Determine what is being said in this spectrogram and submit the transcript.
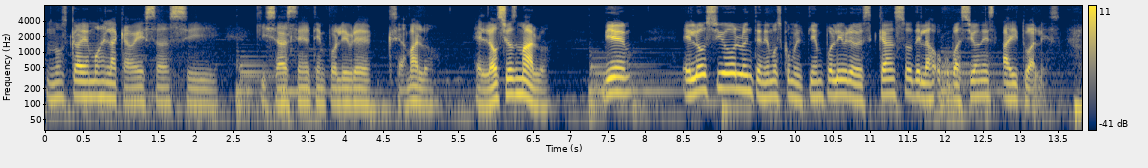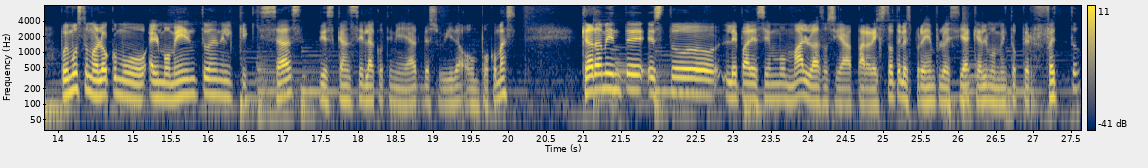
nos caemos en la cabeza si quizás tener tiempo libre sea malo. ¿El ocio es malo? Bien, el ocio lo entendemos como el tiempo libre o descanso de las ocupaciones habituales. Podemos tomarlo como el momento en el que quizás descanse la cotidianidad de su vida o un poco más. Claramente esto le parece malo a la sociedad. Para Aristóteles, por ejemplo, decía que era el momento perfecto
